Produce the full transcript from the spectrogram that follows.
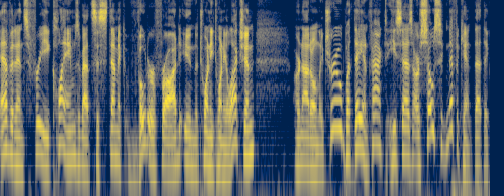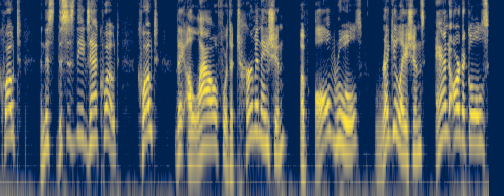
evidence free claims about systemic voter fraud in the 2020 election are not only true, but they, in fact, he says, are so significant that they quote, and this, this is the exact quote, quote, they allow for the termination of all rules regulations, and articles,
